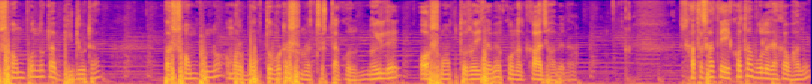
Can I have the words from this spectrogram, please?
সম্পূর্ণটা ভিডিওটা বা সম্পূর্ণ আমার বক্তব্যটা শোনার চেষ্টা করুন, নইলে অসমাপ্ত রয়ে যাবে, কোনো কাজ হবে না। সাথে সাথে কথা বলে রাখা ভালো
